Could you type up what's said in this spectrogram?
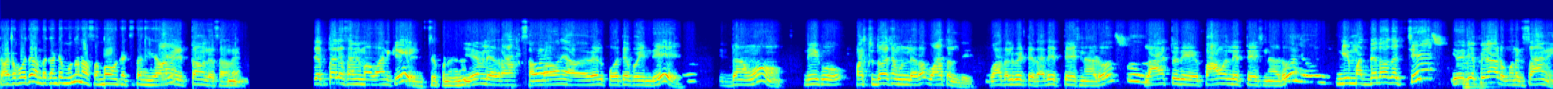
కాకపోతే అంతకంటే ముందు నా సంభావం ఖచ్చితంగా ఇస్తాంలే స్వామి చెప్తాలే స్వామి మా వానికి. ఏం లేదురా సంభావన యాభై వేలు పోతే పోయింది. ఇద్దాము. నీకు ఫస్ట్ దోషం ఉంది లేదా వాతలది. వాతలు పెట్టేది. అది ఎత్తేసినాడు. లాస్ట్ ది పాములు ఎత్తేసినాడు ఈ మధ్యలో వచ్చి ఇది చెప్పినాడు మనకు స్వామి.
